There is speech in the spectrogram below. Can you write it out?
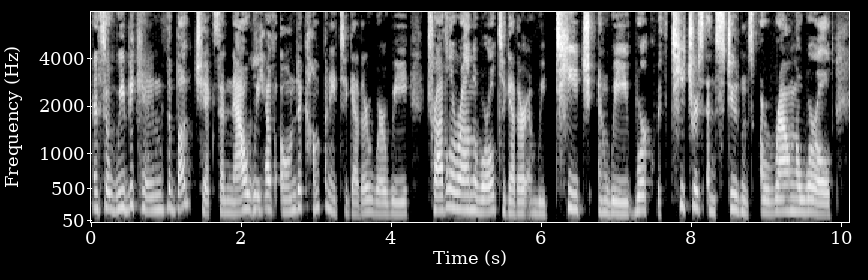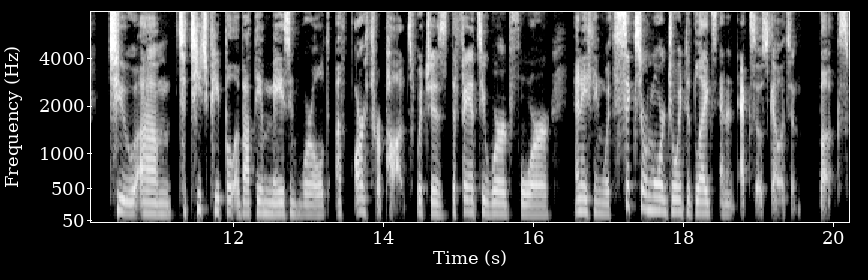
And so we became the Bug Chicks. And now we have owned a company together where we travel around the world together and we teach and we work with teachers and students around the world to, um, to teach people about the amazing world of arthropods, which is the fancy word for anything with six or more jointed legs and an exoskeleton, bugs.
